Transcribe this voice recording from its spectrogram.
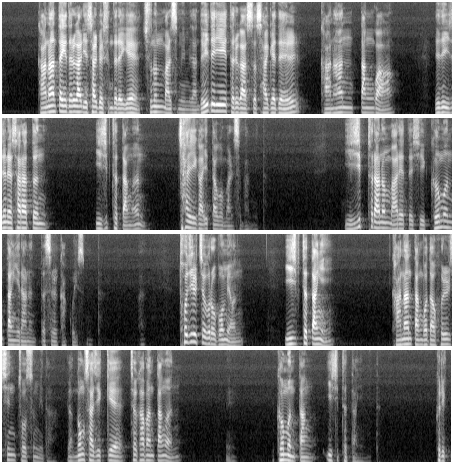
가나안 땅에 들어갈 이스라엘 백성들에게 주는 말씀입니다. 너희들이 들어가서 살게 될 가나안 땅과 너희들이 이전에 살았던 이집트 땅은 차이가 있다고 말씀합니다. 이집트라는 말의 뜻이 검은 땅이라는 뜻을 갖고 있습니다. 토질적으로 보면 이집트 땅이 가나안 땅보다 훨씬 좋습니다. 그러니까 농사짓기에 적합한 땅은 예, 검은 땅 이집트 땅입니다. 그리-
